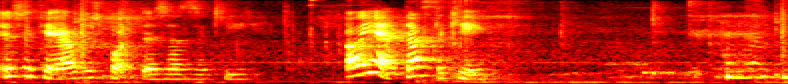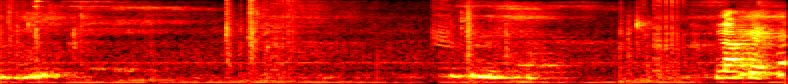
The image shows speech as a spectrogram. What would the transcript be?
It's okay, I'll just put this as the key. Oh yeah, that's the key. Nothing.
